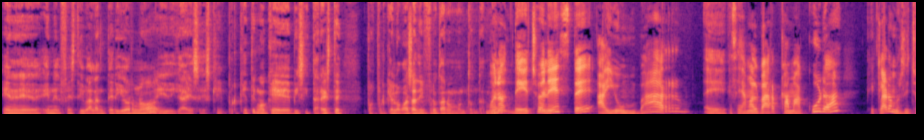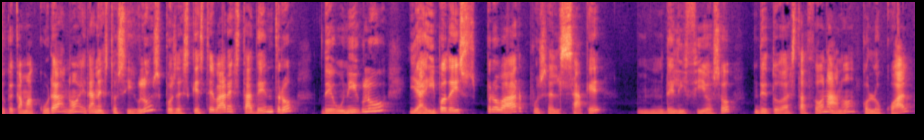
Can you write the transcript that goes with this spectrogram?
en el, festival anterior, ¿no? Y digáis, es que, ¿por qué tengo que visitar este? Pues porque lo vas a disfrutar un montón también. Bueno, de hecho, en este hay un bar eh, que se llama el bar Kamakura, que claro, hemos dicho que Kamakura ¿no? eran estos iglús, pues es que este bar está dentro de un iglú y ahí podéis probar pues el saque mm, delicioso de toda esta zona, ¿no? Con lo cual,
